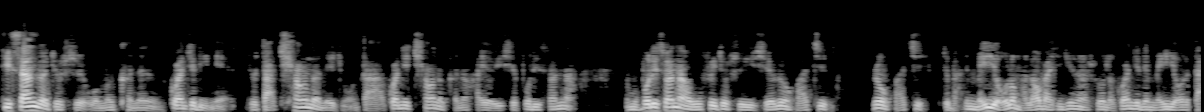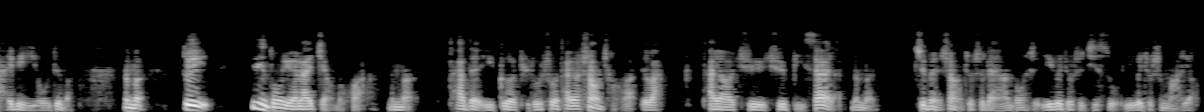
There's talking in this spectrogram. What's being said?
第三个就是我们可能关节里面就打枪的那种，打关节枪的可能还有一些玻璃酸钠。那么玻璃酸呢，无非就是一些润滑剂嘛，润滑剂，对吧？就没油了嘛，老百姓经常说了，关节里没油了，打一点油，对吧？那么对运动员来讲的话，那么他的一个，比如说他要上场了，对吧？他要去去比赛了，那么基本上就是两样东西，一个就是激素，一个就是麻药，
